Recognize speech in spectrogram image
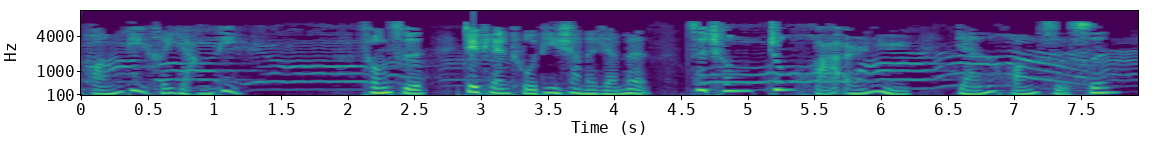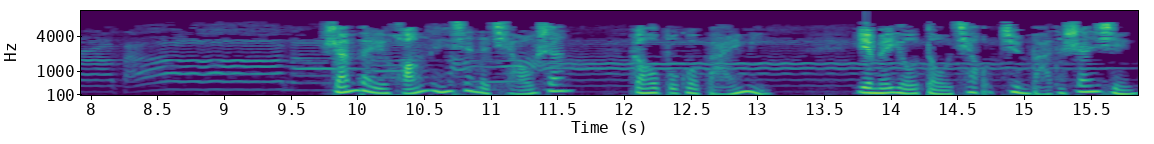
黄帝和炀帝。从此，这片土地上的人们自称中华儿女、炎黄子孙。陕北黄陵县的乔山高不过百米。也没有陡峭峻拔的山形，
